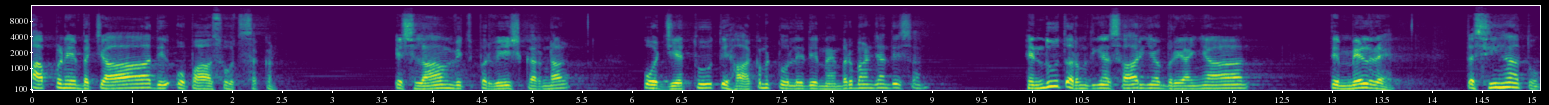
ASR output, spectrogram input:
ਆਪਣੇ ਬਚਾਅ ਦੇ ਉਪਾਅ ਸੋਚ ਸਕਣ। ਇਸਲਾਮ ਵਿੱਚ ਪ੍ਰਵੇਸ਼ ਕਰਨ ਨਾਲ ਉਹ ਜੇਤੂ ਤੇ ਹਾਕਮ ਟੋਲੇ ਦੇ ਮੈਂਬਰ ਬਣ ਜਾਂਦੇ ਸਨ। ਹਿੰਦੂ ਧਰਮ ਦੀਆਂ ਸਾਰੀਆਂ ਬੁਰਾਈਆਂ ਤੇ ਮਿਲ ਰਹੇ ਤਸੀਹਾਂ ਤੋਂ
